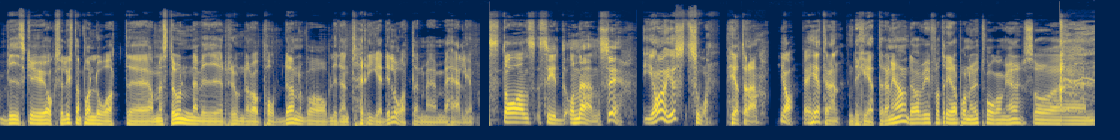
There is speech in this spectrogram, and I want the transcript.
Vi ska ju också lyssna på en låt eh, om en stund när vi rundar av podden. Vad blir den tredje låten med, med Helium? Stans, Sid och Nancy Ja, just så. heter den. Ja, det heter den. Det heter den ja, det har vi fått reda på nu två gånger. Så ehm,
